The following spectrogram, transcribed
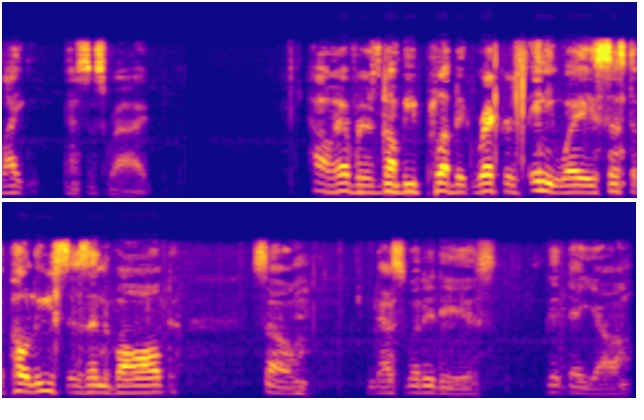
Like and subscribe. However, it's to be public records anyway since the police is involved. So that's what it is. Good day, y'all.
